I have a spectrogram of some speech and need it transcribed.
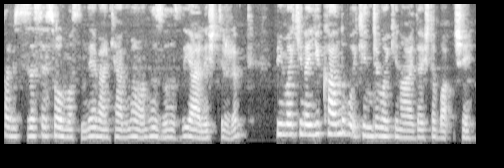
Tabii size ses olmasın diye ben kendim hemen hızlı hızlı yerleştiririm. Bir makine yıkandı. Bu ikinci makinaydı. İşte şey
